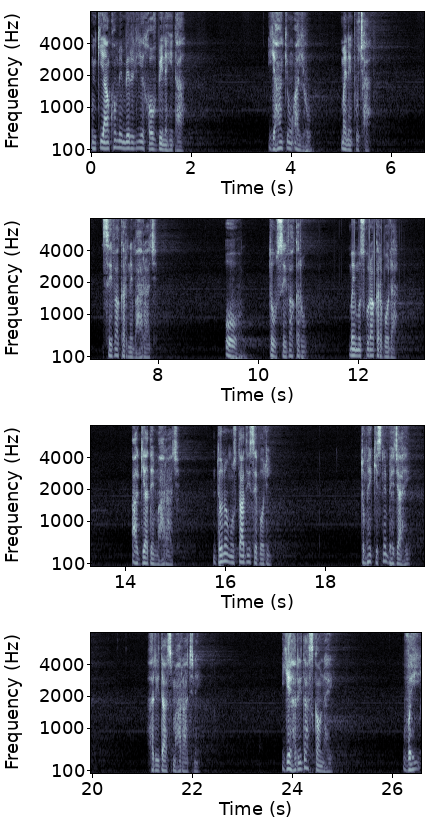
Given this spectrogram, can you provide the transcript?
उनकी आँखों में मेरे लिए खौफ भी नहीं था। यहाँ क्यों आई हो? मैंने पूछा, सेवा करने महाराज? ओह तो सेवा करो, मैं मुस्कुरा कर बोला। आज्ञा दे महाराज, दोनों मुस्तादी से बोली। तुम्हें किसने भेजा है? हरिदास महाराज ने। यह हरिदास कौन है? वही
